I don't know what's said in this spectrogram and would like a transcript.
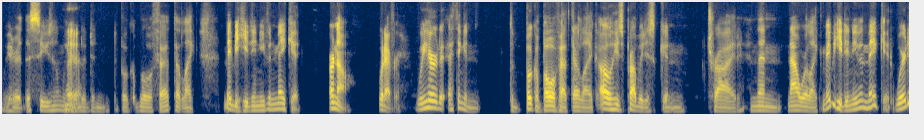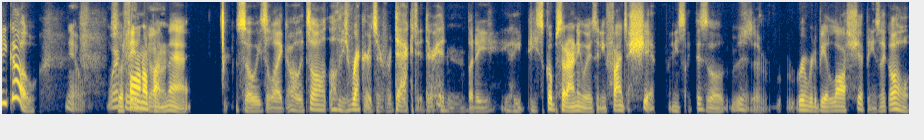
We heard it this season. We Yeah. heard it in the Book of Boba Fett that like maybe he didn't even make it, or no, whatever. We heard it. I think in the Book of Boba Fett, they're like, oh, he's probably just getting tried, and then now we're like, maybe he didn't even make it. Where'd he go? yeah. so Where could following up on that, so he's like, "Oh, it's all all these records are redacted, they're hidden." But he he, he scopes it out anyways, and he finds a ship, and he's like, "This is a this is a rumored to be a lost ship," and he's like, "Oh,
